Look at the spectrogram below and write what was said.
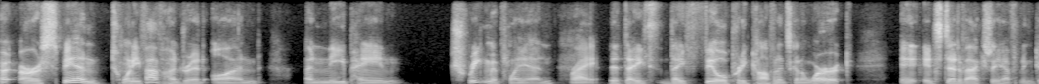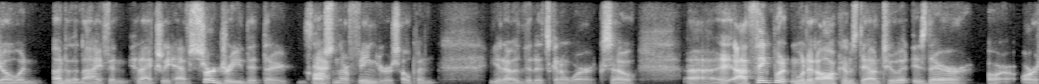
Or, or spend 2500 on a knee pain treatment plan right that they they feel pretty confident it's going to work instead of actually having to go and under the knife and, and actually have surgery that they're exactly. crossing their fingers hoping you know that it's going to work so uh, i think when, when it all comes down to it is there or or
